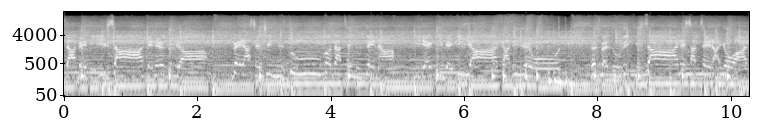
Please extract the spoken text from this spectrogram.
ez da bedi izaten egia Beraz etxin duzu kontatzen dutena Ireki begiak adiregon Ez beldurrik izan ez atzera joan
